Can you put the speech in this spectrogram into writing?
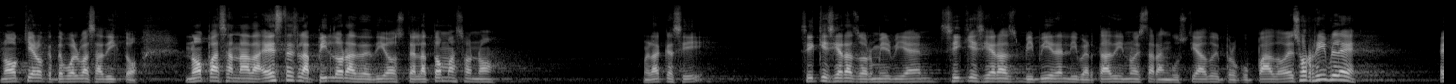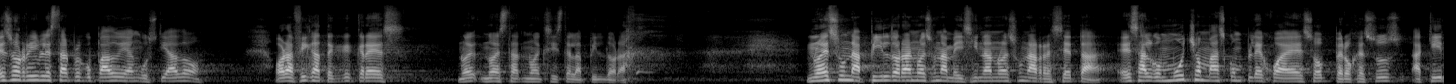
No quiero que te vuelvas adicto. No pasa nada. Esta es la píldora de Dios, ¿te la tomas o no? ¿Verdad que sí? Si quisieras dormir bien, si quisieras vivir en libertad y no estar angustiado y preocupado. Es horrible, es horrible estar preocupado y angustiado. Ahora fíjate, ¿qué crees? No, no, no existe la píldora. No es una píldora, no es una medicina, no es una receta. Es algo mucho más complejo a eso, pero Jesús aquí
